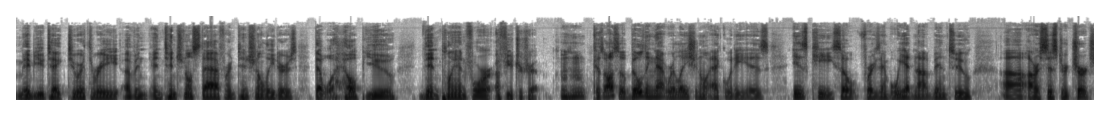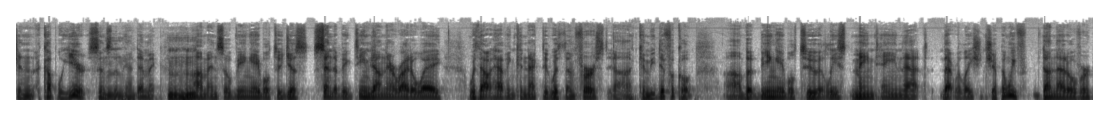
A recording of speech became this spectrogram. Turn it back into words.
Maybe you take two or three of in, intentional staff or intentional leaders that will help you then plan for a future trip. Because also building that relational equity is is key. So, for example, we had not been to uh, our sister church in a couple years since the pandemic, um, and so being able to just send a big team down there right away without having connected with them first uh, can be difficult. Uh, but being able to at least maintain that that relationship, and we've done that over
